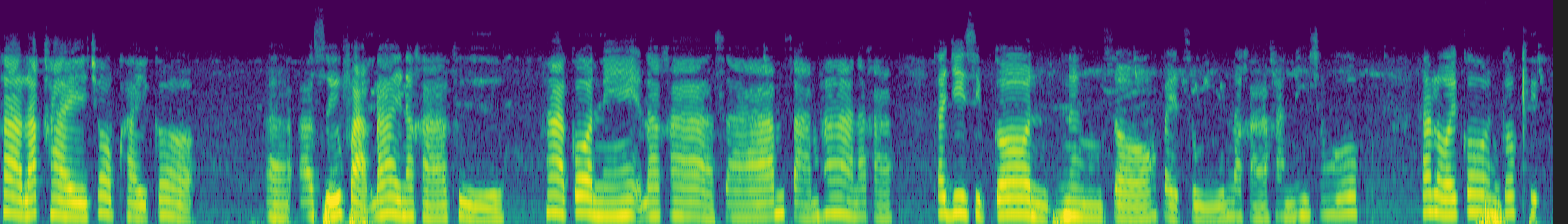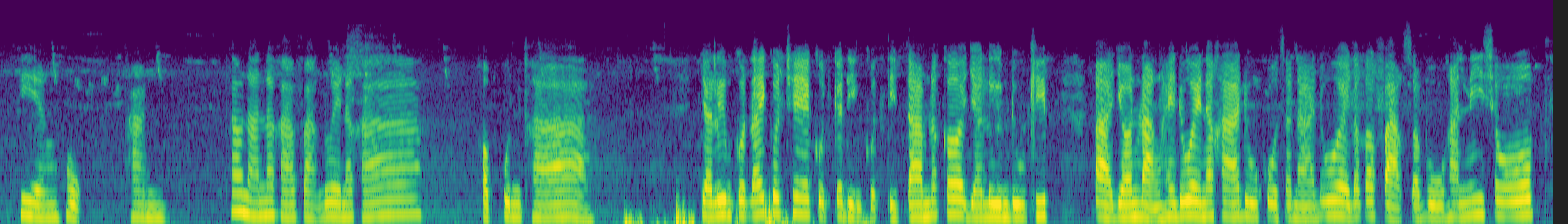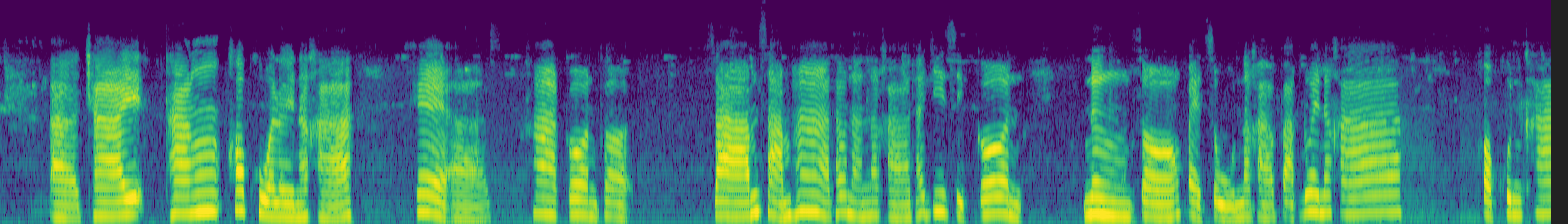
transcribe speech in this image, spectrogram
ถ้ารักใครชอบใครก็อ่าอ่าซื้อฝากได้นะคะ คือห้าก้อนนี้ราคาสามสามห้านะคะ ถ้ายี่สิบก้อนหนึ่งสองแปดศูนย์นะคะฮันนี่ชอบถ้าร้อยก้อนก็เพียงหกพันเท่านั้นนะคะฝากด้วยนะคะ ขอบคุณค่ะ อย่าลืมกดไลค์กดแชร์กดกระดิ่งกดติดตาม แล้วก็อย่าลืมดูคลิปย้อนหลังให้ด้วยนะคะ ดูโฆษณาด้วย แล้วก็ฝากสบู่ฮันนี่โชบอ่าใช้ทั้งครอบครัวเลยนะคะ แค่ห้าก้อนก็สามสามห้าเท่านั้นนะคะ ถ้ายี่สิบก้อนหนึ่งสองแปดศูนย์นะคะ ฝากด้วยนะคะ ขอบคุณค่ะ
